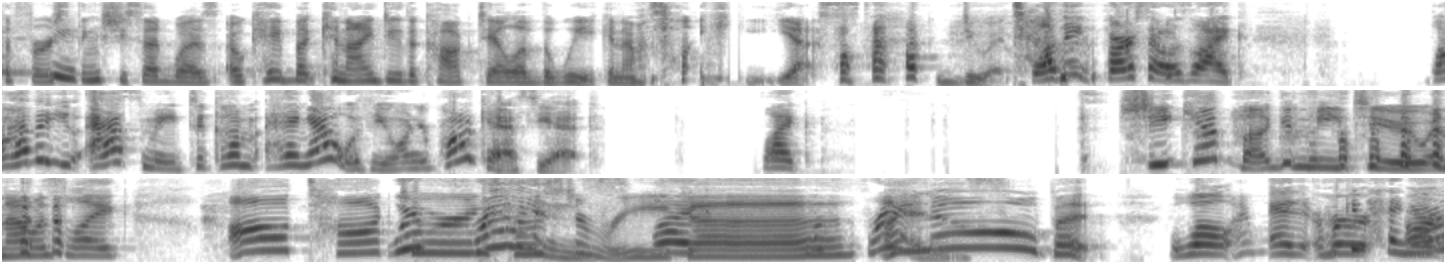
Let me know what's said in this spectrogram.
the first thing she said was, "Okay, but can I do the cocktail of the week?" And I was like, "Yes, do it." well, I think first I was like, why haven't you asked me to come hang out with you on your podcast yet? Like, she kept bugging me too, and I was like, "I'll talk to We're her in friends. Costa Like, Rica." we're I know, but Well, I- and we her can hang our, out.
